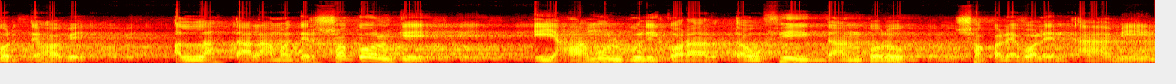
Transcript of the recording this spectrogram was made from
করতে হবে। আল্লাহ তালা আমাদের সকলকে এই আমলগুলি করার তৌফিক দান করুক। সকলে বলেন, আমিন।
